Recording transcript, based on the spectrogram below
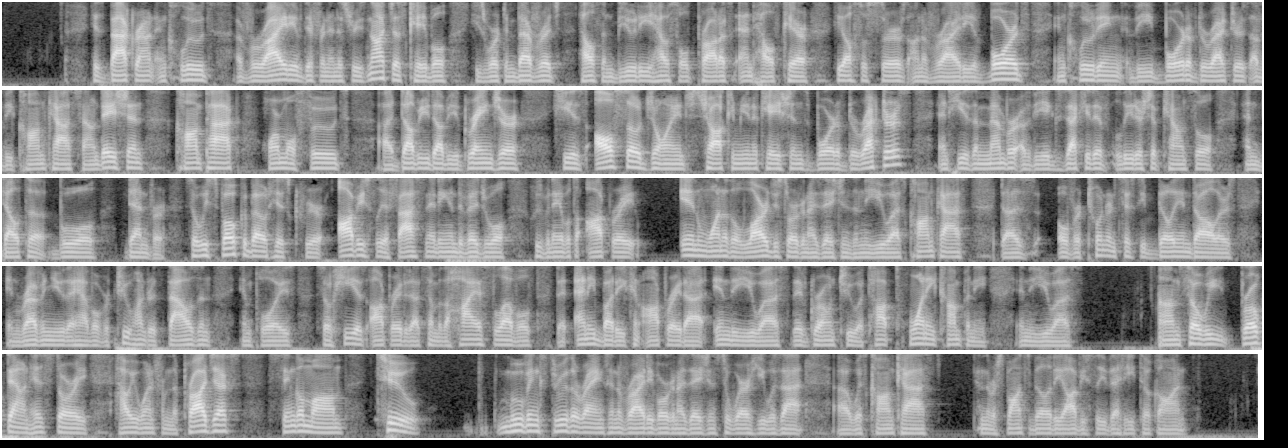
His background includes a variety of different industries, not just cable. He's worked in beverage, health and beauty, household products, and healthcare. He also serves on a variety of boards, including the board of directors of the Comcast Foundation, Compaq, Hormel Foods, uh, WW Grainger. He has also joined Shaw Communications Board of Directors, and he is a member of the Executive Leadership Council and Delta Boule Denver. So we spoke about his career. Obviously, a fascinating individual who's been able to operate in one of the largest organizations in the US. Comcast does over $260 billion in revenue. They have over 200,000 employees. So he has operated at some of the highest levels that anybody can operate at in the US. They've grown to a top 20 company in the US. Um, so we broke down his story, how he went from the projects, single mom, to moving through the ranks in a variety of organizations to where he was at uh, with Comcast and the responsibility, obviously, that he took on.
